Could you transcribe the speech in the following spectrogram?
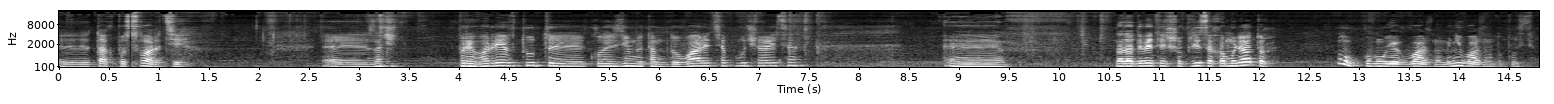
Е, так, по сварці. Е, значить, приварив тут, е, коли зімлю там довариться, виходить. Е, Треба дивитися, щоб вліз акумулятор. Ну, кому як важно, мені важно, допустимо.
